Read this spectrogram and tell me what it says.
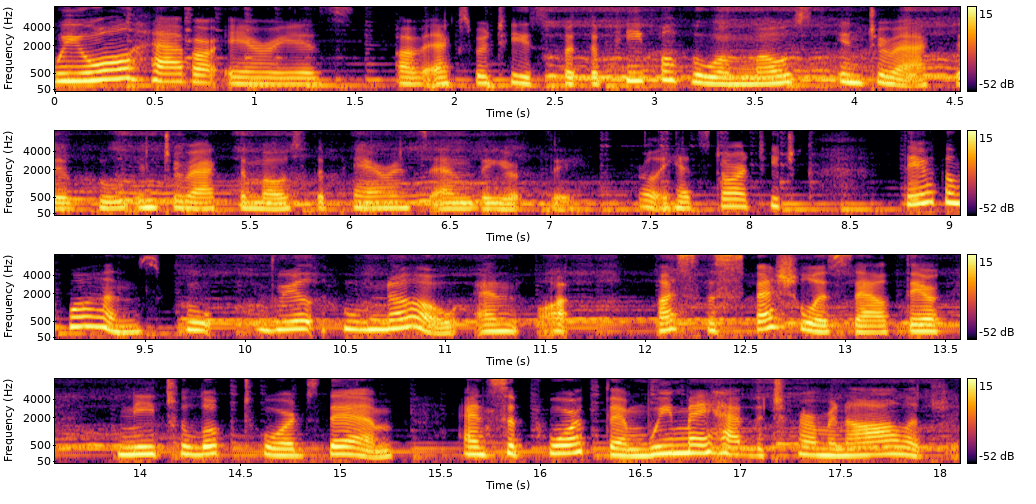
We all have our areas of expertise, but the people who are most interactive, who interact the most, the parents and the, the early Head Start teachers, they're the ones who real who know, and uh, us, the specialists out there, need to look towards them and support them. We may have the terminology,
